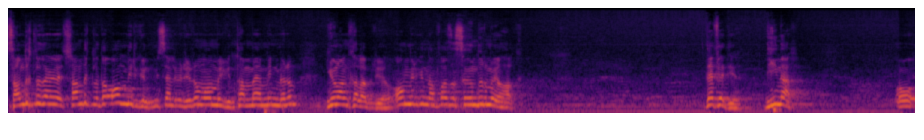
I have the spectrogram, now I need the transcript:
Sandıklı'da, Sandıklı'da 11 gün, misal veriyorum 11 gün, tam ben bilmiyorum, Yunan kalabiliyor. 11 günden fazla sığındırmıyor halk. Def ediyor. Dinar. o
